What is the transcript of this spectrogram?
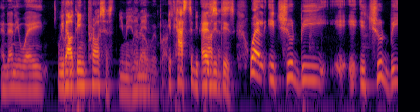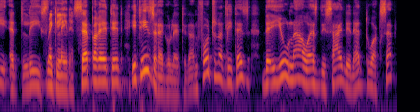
And anyway, without being processed, you mean? I mean, being processed. it has to be as processed, it is. Well, it should be. It, it should be at least regulated. separated. It is regulated. Unfortunately, it is. The EU now has decided had to accept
